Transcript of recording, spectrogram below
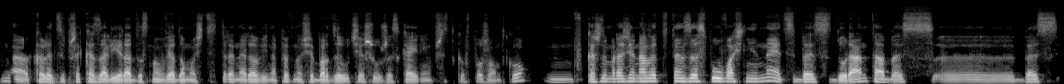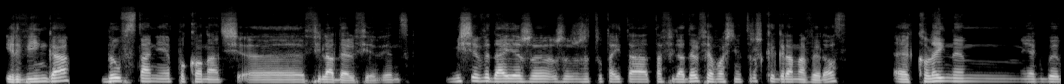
No, koledzy przekazali radosną wiadomość trenerowi, na pewno się bardzo ucieszył, że Skyrim wszystko w porządku. Mm, w każdym razie nawet ten zespół właśnie Nets bez Duranta, bez, yy, bez Irvinga był w stanie pokonać e, Filadelfię, więc mi się wydaje, że, że, że tutaj ta, ta Filadelfia właśnie troszkę gra na wyrost, E, kolejnym jakby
